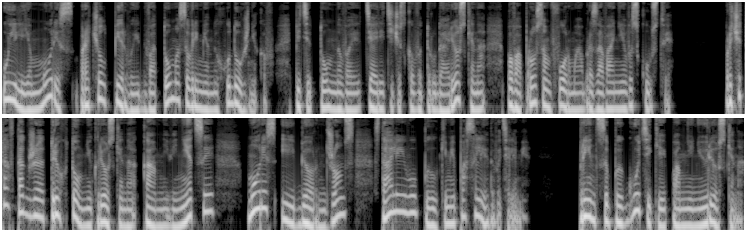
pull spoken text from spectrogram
Уильям Моррис прочел первые два тома современных художников, пятитомного теоретического труда Рёскина по вопросам формы образования в искусстве. Прочитав также трехтомник Рёскина «Камни Венеции», Моррис и Бёрн Джонс стали его пылкими последователями. Принципы готики, по мнению Рёскина,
